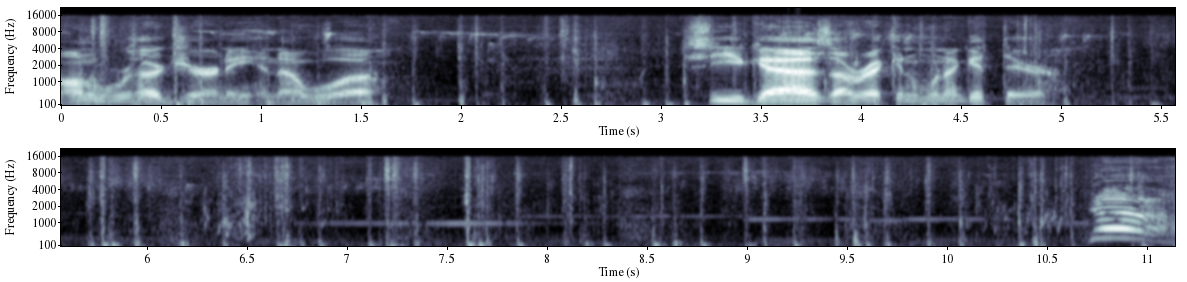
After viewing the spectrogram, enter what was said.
onward with our journey, and I will uh, see you guys, I reckon, when I get there. Yeah!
